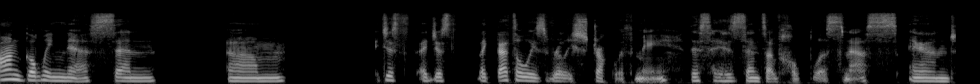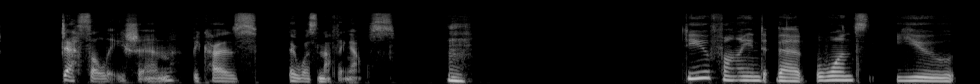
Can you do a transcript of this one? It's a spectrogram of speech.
ongoingness and, um, just I just like, that's always really struck with me, this his sense of hopelessness and desolation because there was nothing else. Mm. Do you find that once you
